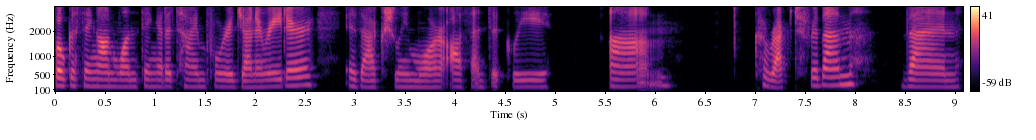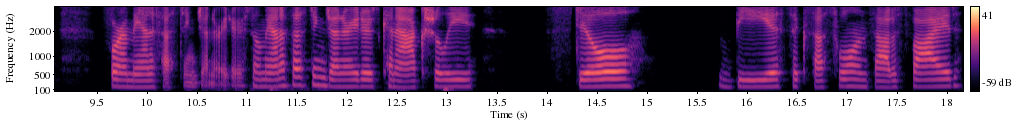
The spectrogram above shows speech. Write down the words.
focusing on one thing at a time for a generator is actually more authentically um, correct for them than for a manifesting generator. So, manifesting generators can actually still be successful and satisfied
